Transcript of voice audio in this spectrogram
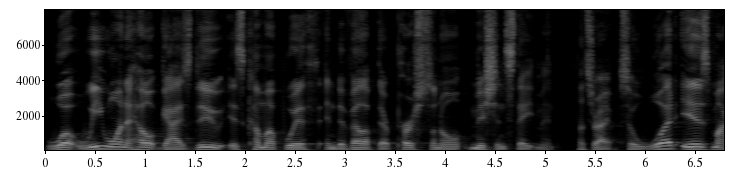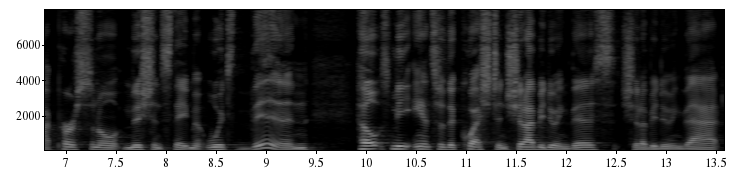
what we want to help guys do is come up with and develop their personal mission statement. That's right. So, what is my personal mission statement, which then helps me answer the question should I be doing this? Should I be doing that?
